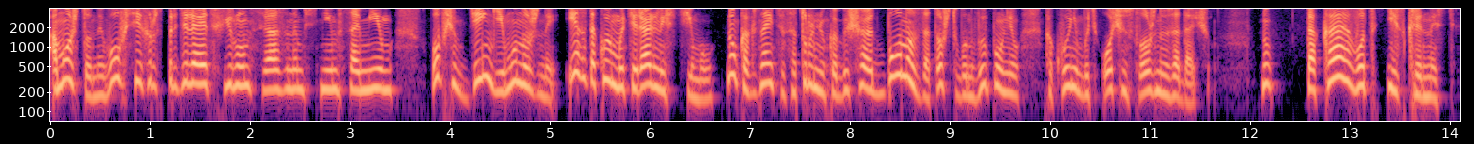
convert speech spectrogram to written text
а может, он и вовсе их распределяет фирмам, связанным с ним самим. В общем, деньги ему нужны. И это такой материальный стимул. Ну, как знаете, сотруднику обещают бонус за то, чтобы он выполнил какую-нибудь очень сложную задачу. Ну, такая вот искренность.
